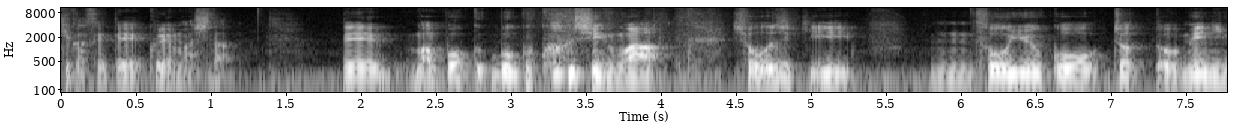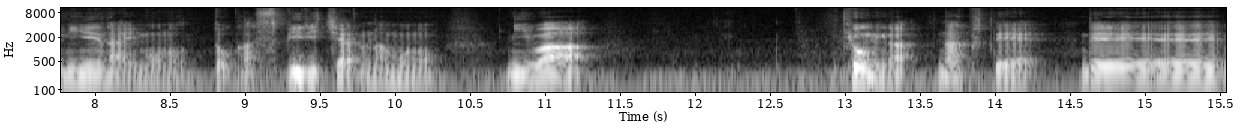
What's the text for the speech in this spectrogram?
聞かせてくれました。で、まあ、僕僕個人は正直、うん、そういうこうちょっと目に見えないものとかスピリチュアルなものには興味がなくてで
